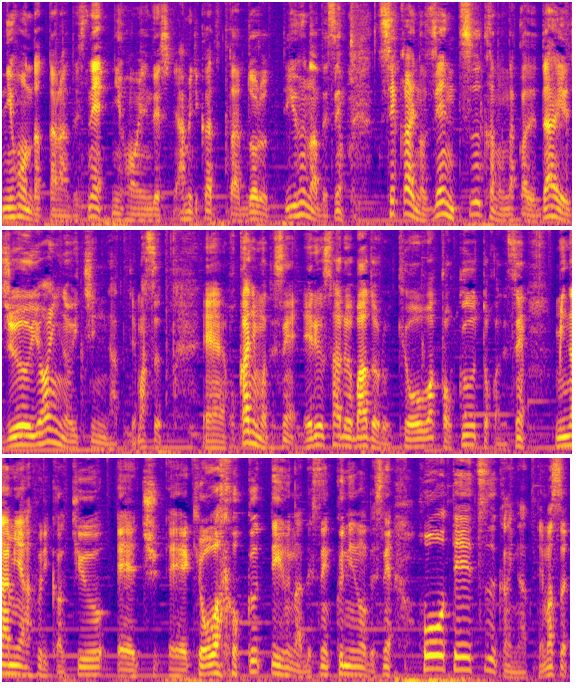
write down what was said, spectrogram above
日本だったらですね、日本円ですし、アメリカだったらドルっていう風なですね、世界の全通貨の中で第14位の位置になってます。えー、他にもですね、エルサルバドル共和国とかですね、南アフリカ旧、えーえー、共和国っていう風なですね、国のですね、法定通貨になってます。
